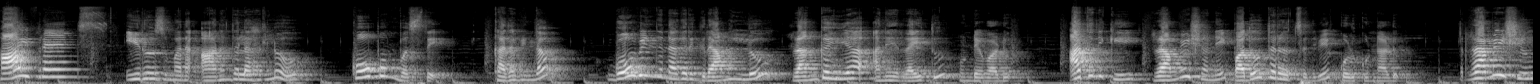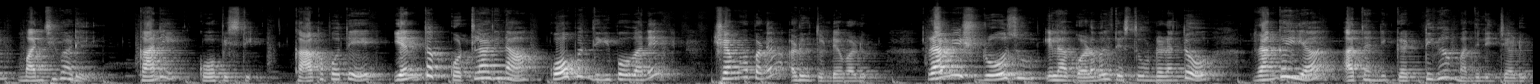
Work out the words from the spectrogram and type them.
Hi friends. ఈరోజు మన ఆనందలహర్లో కోపం వస్తే కథ విందాం. గోవింద్ నగర్ గ్రామంలో రంగయ్య అనే రైతు ఉండేవాడు. అతనికి రమేష్ అనే పదో తరగతి చదివే కొడుకున్నాడు. రమేష్ మంచివాడే కానీ కోపిష్టి. కాకపోతే ఎంత కొట్లాడినా కోపం దిగిపోగానే క్షమాపణ అడుగుతుండేవాడు. రమేష్ రోజు ఇలా గొడవలు తెస్తూ ఉండడంతో రంగయ్య అతన్ని గట్టిగా మందిలించాడు.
